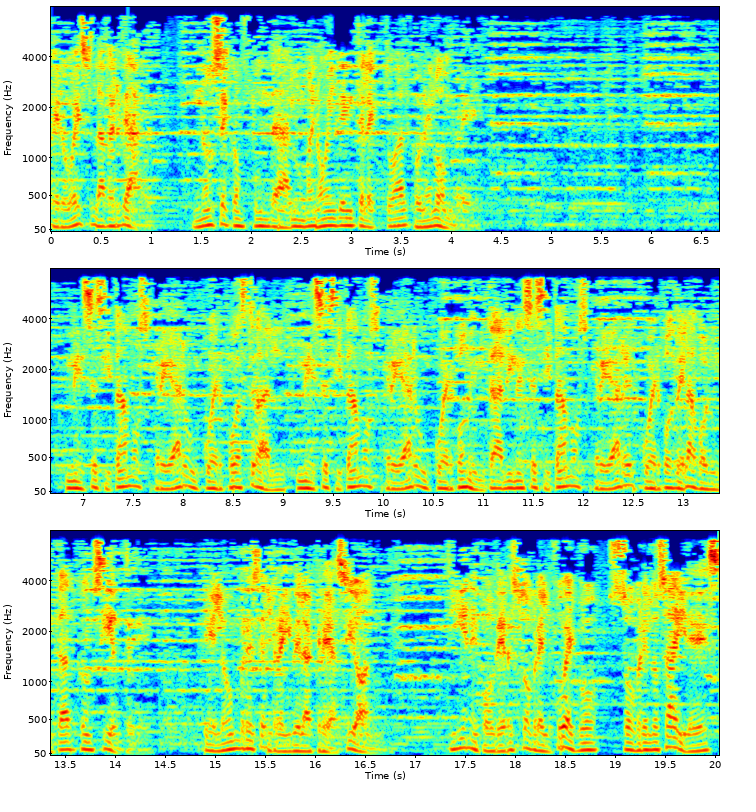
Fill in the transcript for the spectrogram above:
pero es la verdad. No se confunda al humanoide intelectual con el hombre. Necesitamos crear un cuerpo astral, necesitamos crear un cuerpo mental y necesitamos crear el cuerpo de la voluntad consciente. El hombre es el rey de la creación. Tiene poder sobre el fuego, sobre los aires,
